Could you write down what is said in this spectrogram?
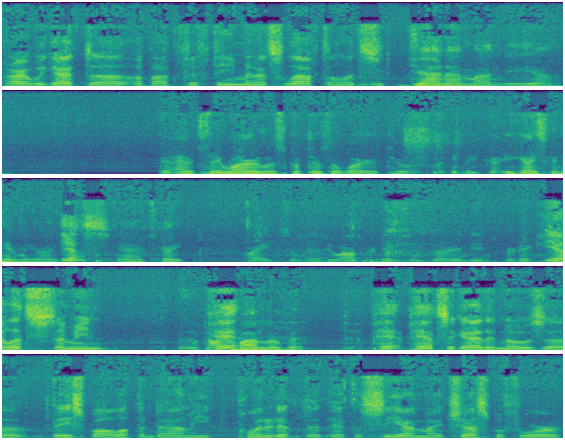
All right, we got uh, about 15 minutes left, and let's. John, I'm on the. Uh, I would say wireless, but there's a wire to it. But you guys can hear me, right? yes, Yeah, it's great. All right, so we're gonna do our predictions, our Indians predictions. Yeah, let's. I mean, we'll talk Pat- about it a little bit. Pat, Pat's a guy that knows uh, baseball up and down. He pointed at the at the C on my chest before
